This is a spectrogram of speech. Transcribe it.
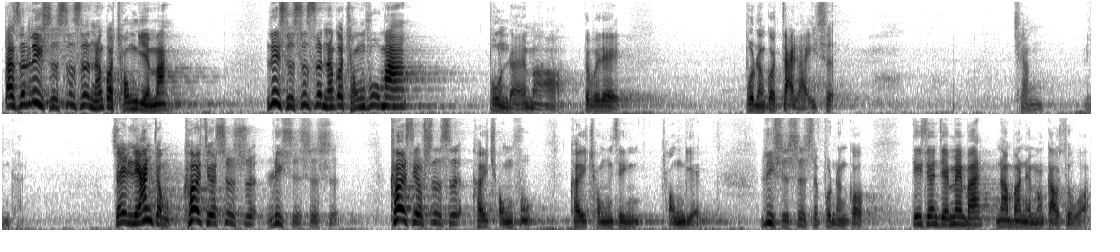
但是历史事实能够重演吗？历史事实能够重复吗？不能嘛，对不对？不能够再来一次。枪林肯，所以两种科学事实、历史事实。科学事实可以重复，可以重新重演；历史事实不能够。弟兄姐妹们，那么你们告诉我，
